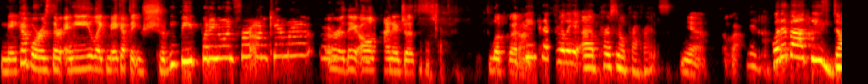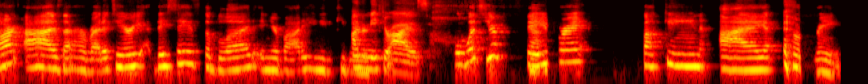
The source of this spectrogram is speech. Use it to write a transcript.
makeup, or is there any like makeup that you shouldn't be putting on for on camera, or are they all kind of just look good? I think that's really a personal preference. Yeah. Okay. Yeah. What about these dark eyes that are hereditary? They say it's the blood in your body. You need to keep underneath your eyes. Well, what's your favorite yeah. fucking eye cream?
